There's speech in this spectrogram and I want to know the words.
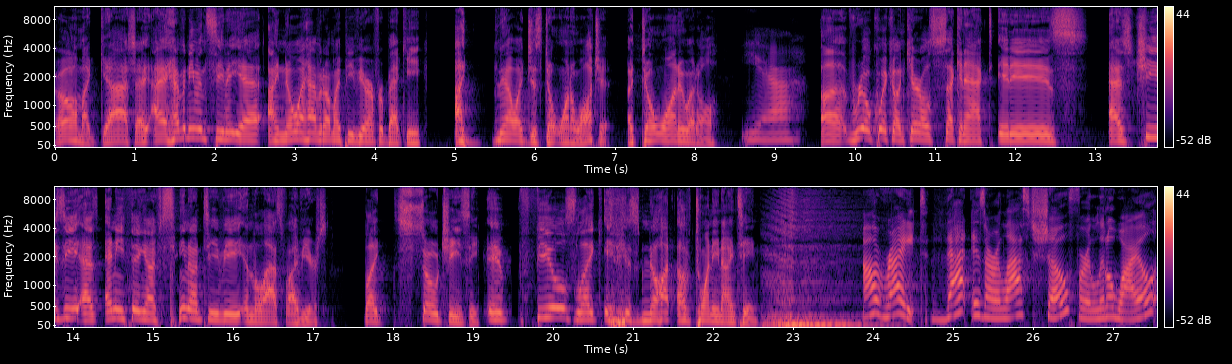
Oh my gosh. I, I haven't even seen it yet. I know I have it on my PVR for Becky. I now I just don't want to watch it. I don't want to at all. Yeah. Uh, real quick on Carol's second act, it is as cheesy as anything I've seen on TV in the last five years. Like, so cheesy. It feels like it is not of 2019. All right, that is our last show for a little while.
